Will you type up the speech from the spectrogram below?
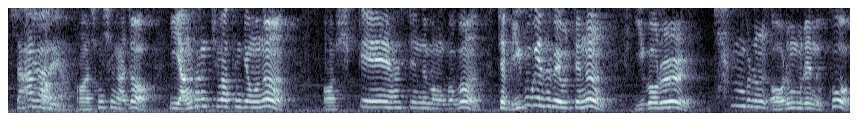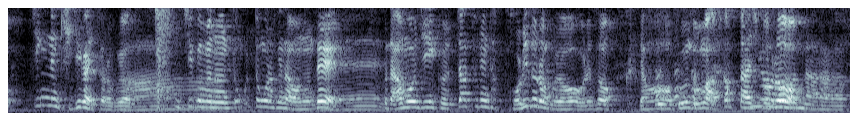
아, 싸서 싱싱하네요. 어, 싱싱하죠. 이 양상추 같은 경우는 어, 쉽게 할 수 있는 방법은 제가 미국에서 배울 때는 이거를 찬물 얼음물에 넣고 찍는 기계가 있더라고요. 아. 딱 찍으면은 동글동글하게 나오는데 네. 그 나머지 그 짜투리는 다 버리더라고요. 그래서 야 그건 너무 아깝다 싶어서 나라라서.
